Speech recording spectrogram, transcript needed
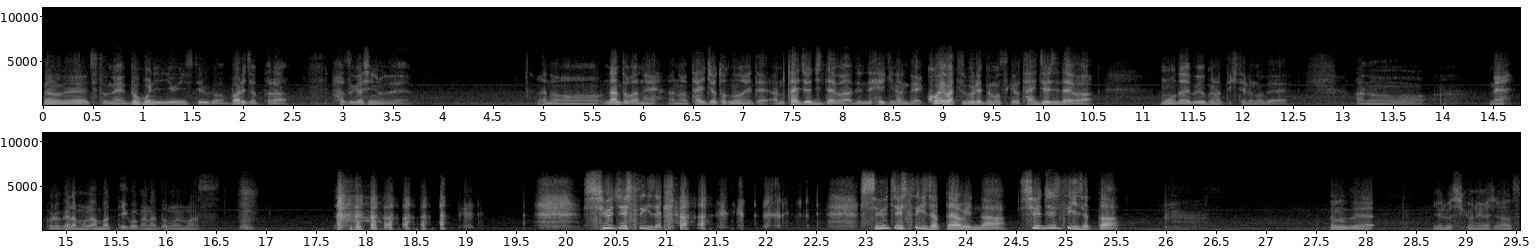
なので、ちょっとね、どこに入院してるかバレちゃったら恥ずかしいので、あのーなんとかね、あの体調整えて、あの体調自体は全然平気なんで、声は潰れてますけど、体調自体はもうだいぶ良くなってきてるので、あのーね、これからも頑張っていこうかなと思います。集中しすぎちゃった。集中しすぎちゃったよ、みんな。集中しすぎちゃった。なので、よろしくお願いします。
